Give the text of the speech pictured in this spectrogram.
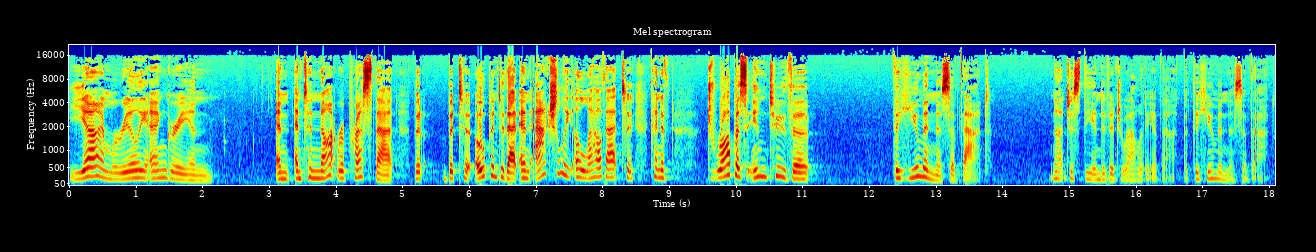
yeah, I'm really angry, and, and, and to not repress that, but but to open to that and actually allow that to kind of drop us into the, the humanness of that. Not just the individuality of that, but the humanness of that.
